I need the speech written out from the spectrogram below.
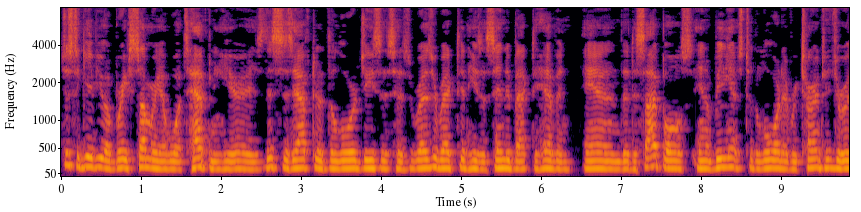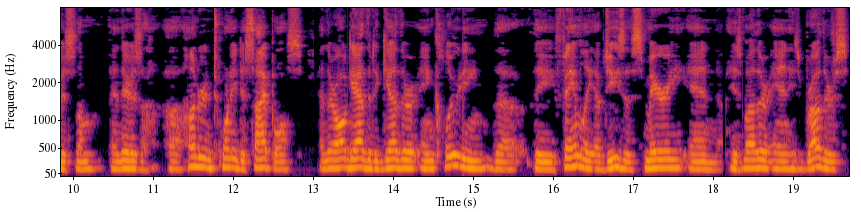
just to give you a brief summary of what's happening here is this is after the Lord Jesus has resurrected, he's ascended back to heaven, and the disciples, in obedience to the Lord, have returned to Jerusalem, and there's 120 disciples and they're all gathered together, including the the family of Jesus, Mary and his mother and his brothers,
